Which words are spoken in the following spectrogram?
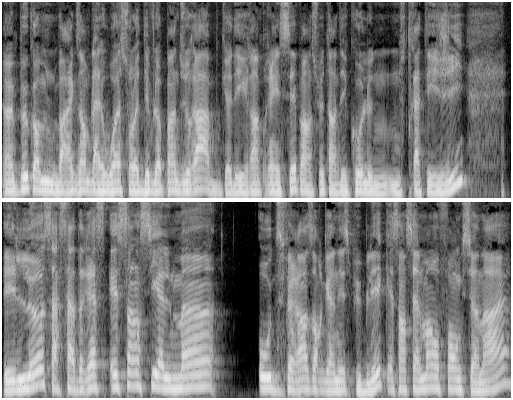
Un peu comme par exemple la loi sur le développement durable, qui a des grands principes, ensuite en découle une, une stratégie. Et là, ça s'adresse essentiellement aux différents organismes publics, essentiellement aux fonctionnaires,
